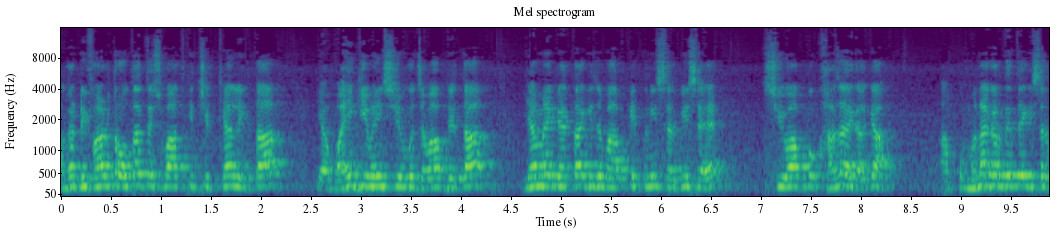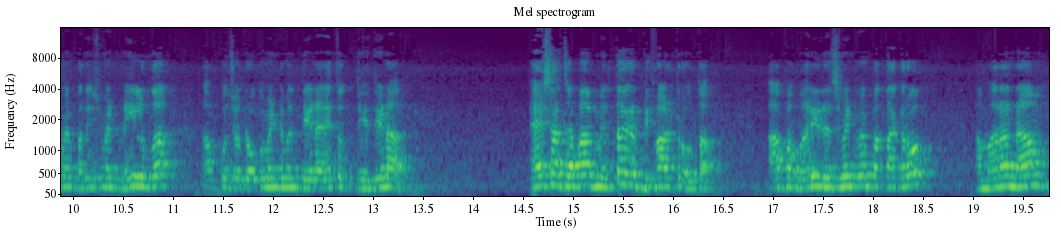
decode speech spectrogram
अगर डिफॉल्टर होता तो इस बात की चिट्ठियाँ लिखता या वहीं की वहीं सीओ को जवाब देता या मैं कहता कि जब आपकी इतनी सर्विस है, सीओ आपको खा जाएगा क्या? आपको मना कर देते कि सर मैं पनिशमेंट नहीं लूँगा, आपको जो डॉक्यूमेंट में देना है तो दे देना। ऐसा जवाब मिलता, अगर डिफॉल्टर होता, आप हमारी रेजिमेंट में पता करो, हमारा नाम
